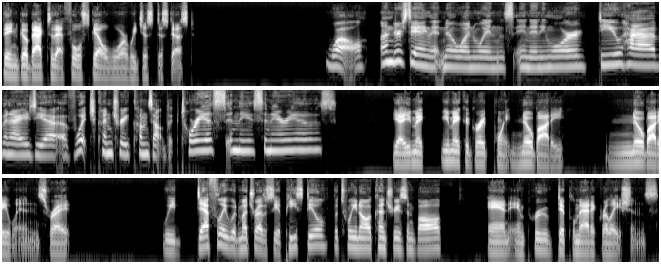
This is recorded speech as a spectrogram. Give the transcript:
then go back to that full scale war we just discussed. Well, understanding that no one wins in any war, do you have an idea of which country comes out victorious in these scenarios? Yeah, you make you make a great point. Nobody nobody wins, right? We definitely would much rather see a peace deal between all countries involved and improve diplomatic relations.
